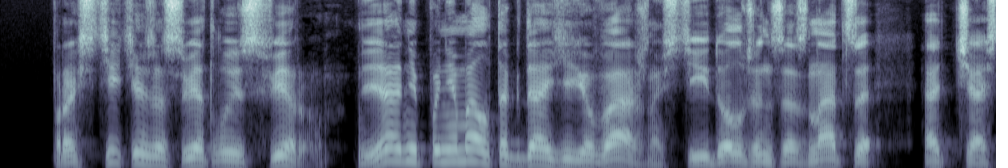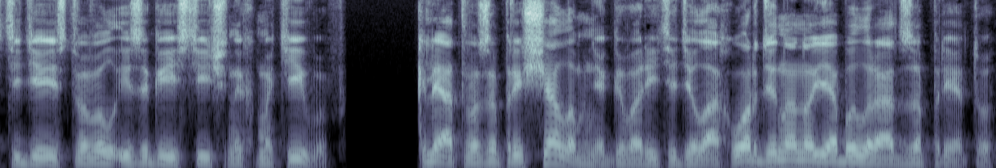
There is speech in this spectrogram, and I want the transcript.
— «простите за светлую сферу. Я не понимал тогда ее важности и должен сознаться, отчасти действовал из эгоистичных мотивов. Клятва запрещала мне говорить о делах Ордена, но я был рад запрету.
